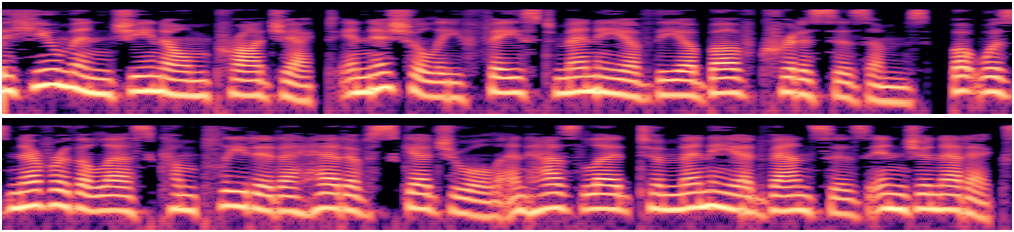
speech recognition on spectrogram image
The Human Genome Project initially faced many of the above criticisms, but was nevertheless completed ahead of schedule and has led to many advances in genetics.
